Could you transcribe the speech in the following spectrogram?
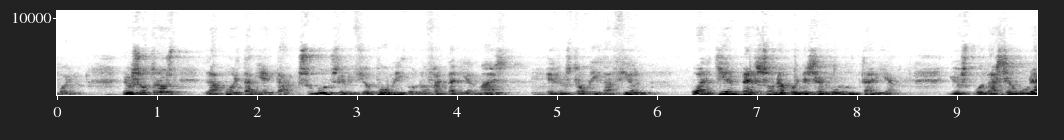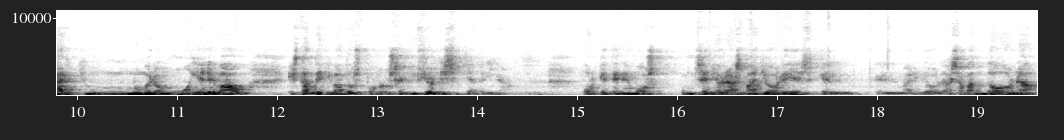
Bueno, nosotros, la puerta abierta, somos un servicio público, no faltaría más, es nuestra obligación. Cualquier persona puede ser voluntaria y os puedo asegurar que un número muy elevado están derivados por los servicios de psiquiatría, porque tenemos señoras mayores que el, marido las abandona,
